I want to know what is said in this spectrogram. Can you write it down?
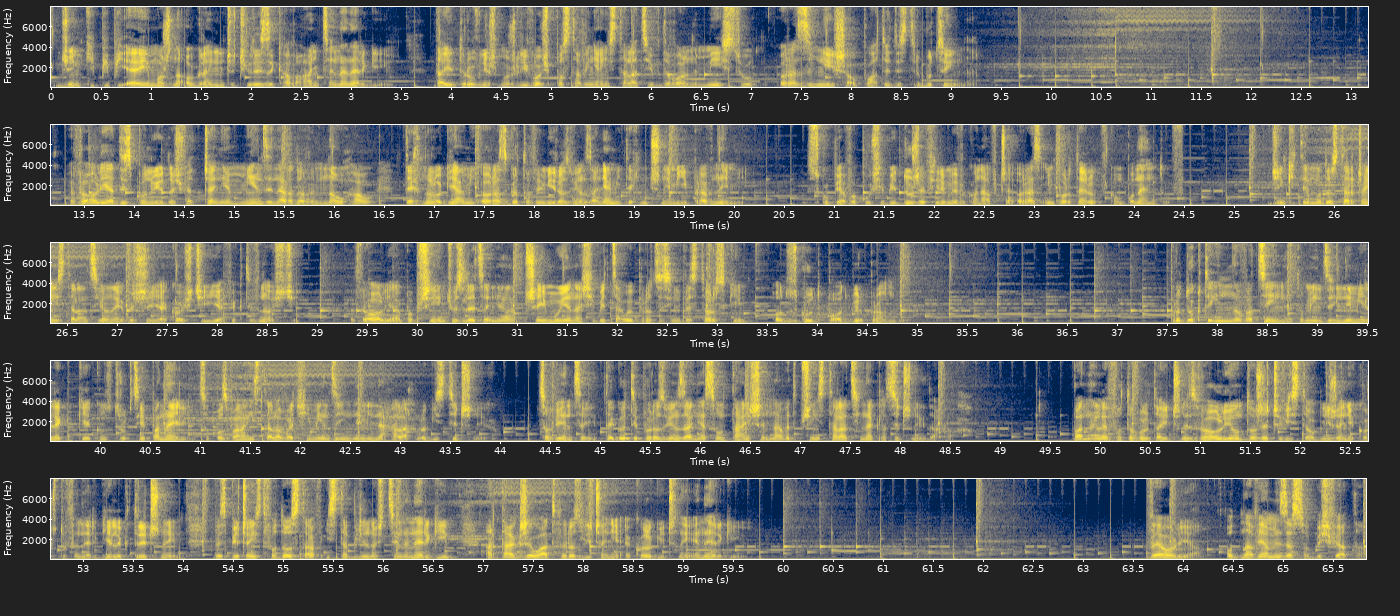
Dzięki PPA można ograniczyć ryzyka wahań cen energii. Daje to również możliwość postawienia instalacji w dowolnym miejscu oraz zmniejsza opłaty dystrybucyjne. Veolia dysponuje doświadczeniem, międzynarodowym know-how, technologiami oraz gotowymi rozwiązaniami technicznymi i prawnymi. Skupia wokół siebie duże firmy wykonawcze oraz importerów komponentów. Dzięki temu dostarcza instalacje o najwyższej jakości i efektywności. Veolia po przyjęciu zlecenia przejmuje na siebie cały proces inwestorski, od zgód po odbiór prądu. Produkty innowacyjne to m.in. lekkie konstrukcje paneli, co pozwala instalować je m.in. na halach logistycznych. Co więcej, tego typu rozwiązania są tańsze nawet przy instalacji na klasycznych dachach. Panele fotowoltaiczne z Veolią to rzeczywiste obniżenie kosztów energii elektrycznej, bezpieczeństwo dostaw i stabilność cen energii, a także łatwe rozliczenie ekologicznej energii. Veolia. Odnawiamy zasoby świata.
